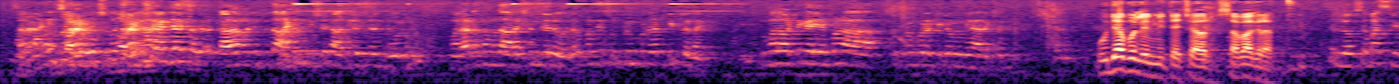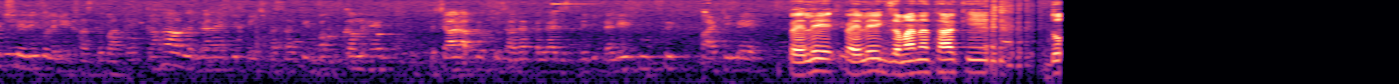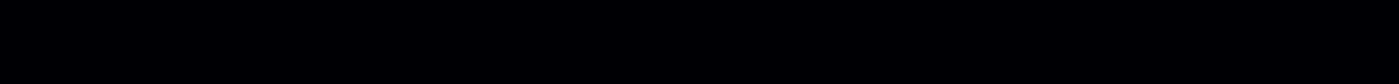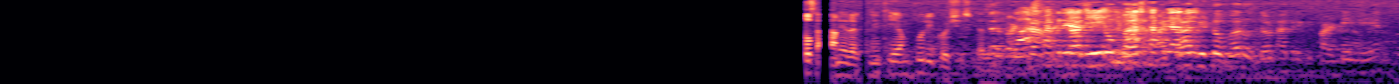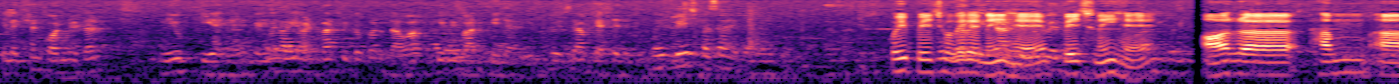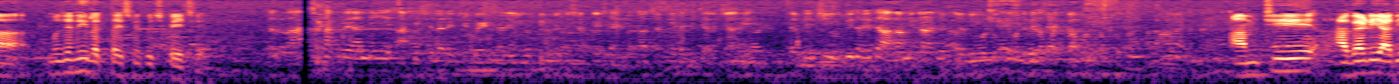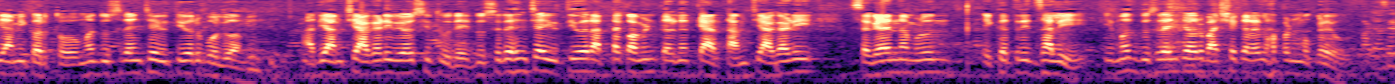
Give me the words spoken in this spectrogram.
उद्या बोलेन मी त्याच्यावर सभागृहात. लोकसभा सीट शेयरिंग को लेकर खासकर बात है। कहाँ अब लग रहा है कि पेच फंसा कि वक्त कम है? प्रचार आप लोग को ज्यादा करना है जिस तरह की पहले ही टूट फिट पार्टी में पहले पहले एक जमाना था कि सामने रखने की हम पूरी कोशिश कर रहे हैं। राज ठाकरे यांनी राज ठाकरे अठारह सीटों पर उद्धव ठाकरे की पार्टी ने इलेक्शन कोऑर्डिनेटर नियुक्त किए हैं। कहीं ना कहीं अठारह सीटों पर दावा की भी बात की जा रही है। तो इसे आप कैसे देखते फंसा है क्या? कोई पेच वगैरह नहीं है पेच नहीं है। और हम मुझे नहीं लगता इसमें कुछ पेच है। आमची आघाडी आधी आम्ही करतो मग दुसऱ्यांच्या युतीवर बोलू आम्ही. आधी आमची आघाडी व्यवस्थित होऊ दे. दुसऱ्यांच्या युतीवर आता कॉमेंट करण्यात काय अर्थ? आमची आघाडी सगळ्यांना मिळून एकत्रित झाली की मग दुसऱ्यांच्यावर भाष्य करायला आपण मोकळे होऊ. चर्चा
